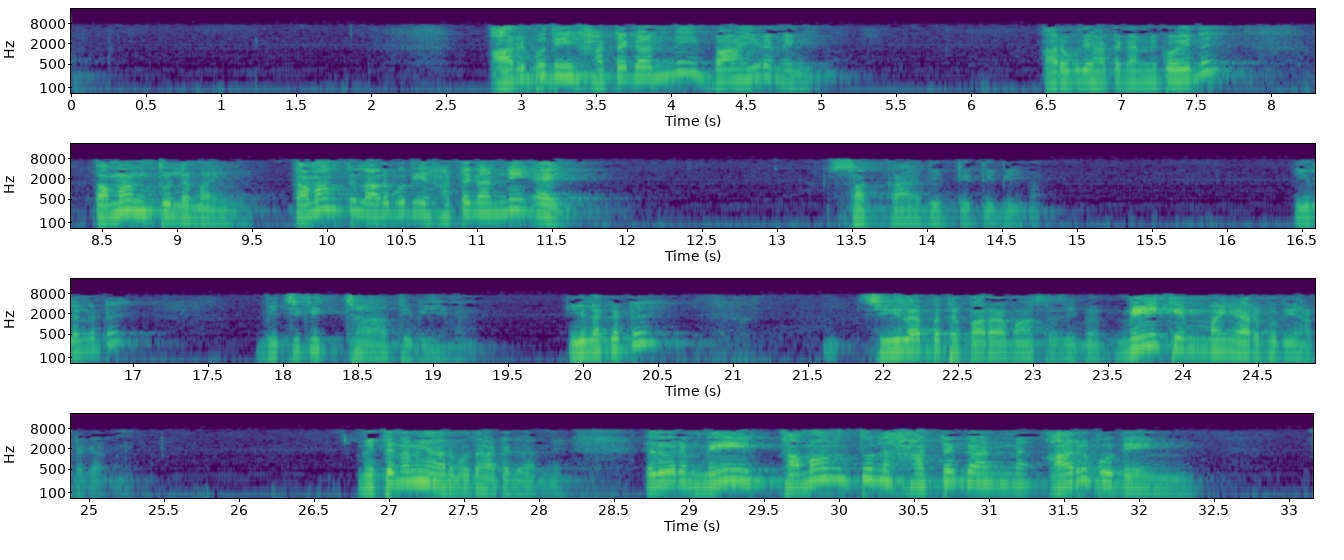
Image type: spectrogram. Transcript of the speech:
අර්බුදේ හටගන්නේ බාහිර නෙවෙයි. අර්බුදේ හටගන්නේ කොහෙද? තමන් තුලමයි. තමන් තුල අර්බුදේ හටගන්නේ ඇයි? සක්කාය දිට්ඨිය තිබීම. ඊළඟට විචිකිච්ඡා තිබීම. ඊළඟට සීලබ්බත පරාමාස තිබීම. මේකෙන්මයි අර්බුදේ හටගන්නේ. මෙතනම අර්බුද හටගන්නේ. එතකොට මේ තමන් තුල හටගන්න අර්බුදෙන්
